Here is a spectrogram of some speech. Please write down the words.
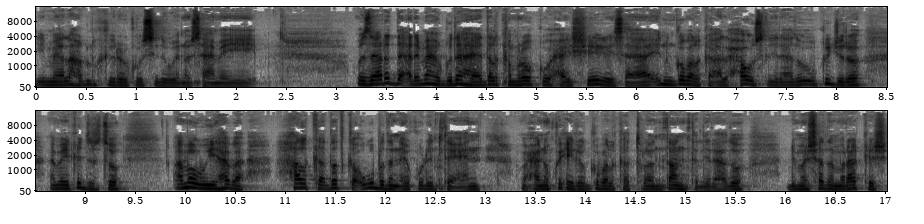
iyo meelaha dhulgariirku sida weyn u saameeyey. Wasaaradda arrimaha gudaha ee dalka morocco waxay sheegaysaa in gobolka alxaws layiraahdo uu ku jiro ama ka jirto ama uu yahaba halka dadka ugu badan ay ku dhinteen. Waxaana ku xiga gobolka trontant layiraahdo dhimashada maraakesh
